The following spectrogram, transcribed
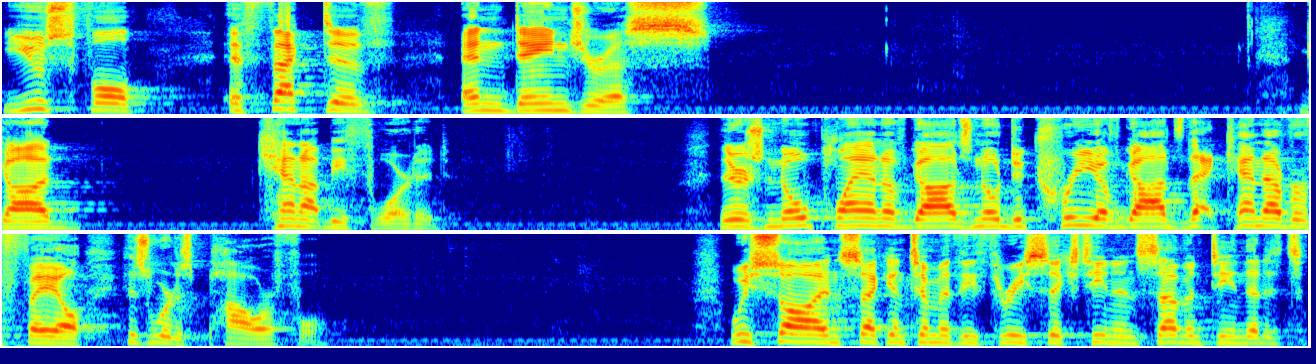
useful, effective, and dangerous. God cannot be thwarted. There's no plan of God's, no decree of God's that can ever fail. His word is powerful. We saw in 2 Timothy 3:16 and 17 that it's,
